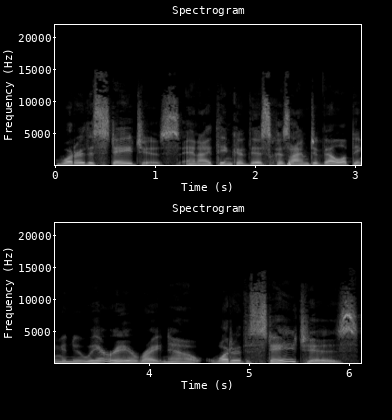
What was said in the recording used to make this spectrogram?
What are the stages? And I think of this because I'm developing a new area right now. What are the stages?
